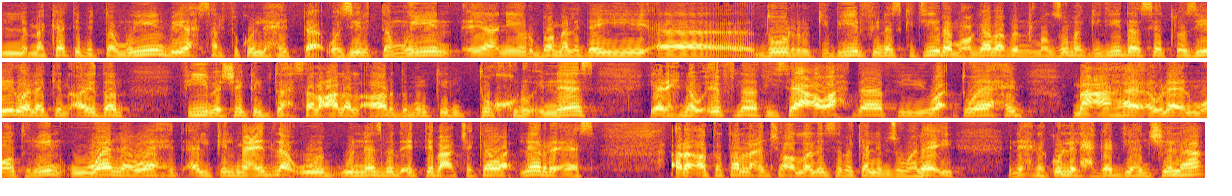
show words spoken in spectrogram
مكاتب التموين بيحصل في كل حتة. وزير التموين يعني ربما لديه آه، دور كبير في ناس كتيرة معجبة بالمنظومة الجديدة سيادة الوزير ولكن أيضا في مشاكل بتحصل على الأرض ممكن تخنق الناس. يعني إحنا وقفنا في ساعة واحدة في وقت واحد مع هؤلاء المواطنين ولا واحد قال كلمة عدلة والناس بدأت تبعت شكاوى للرئاسة. أنا أتطلع إن شاء الله لسه بكلم زملائي إن إحنا كل الحاجات دي هنشيلها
